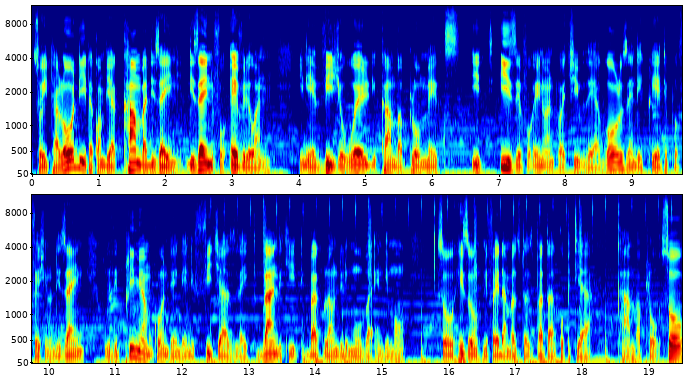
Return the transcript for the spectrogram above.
So italodi itakwambia canva design. Design for everyone. In a visual world canva pro makes it easy for anyone to achieve their goals and create professional design with premium content and features like brand kit background remover and more. So hizo ni faida ambazo utazipata kupitia canva pro. So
